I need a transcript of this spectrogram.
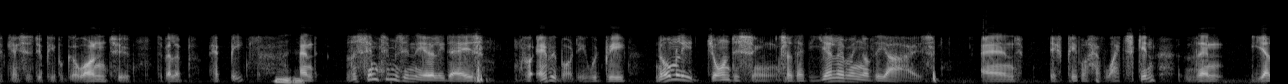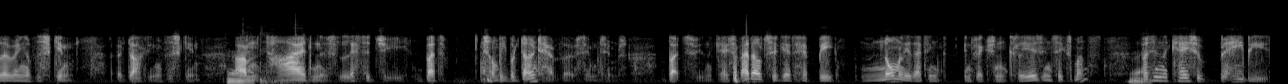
of cases do people go on to develop Hep B. And the symptoms in the early days for everybody would be normally jaundicing, so that yellowing of the eyes. And if people have white skin, then yellowing of the skin. a darkening of the skin, um, tiredness, lethargy. But some people don't have those symptoms. But in the case of adults who get Hep B, normally that in- infection clears in six months. Right. But in the case of babies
